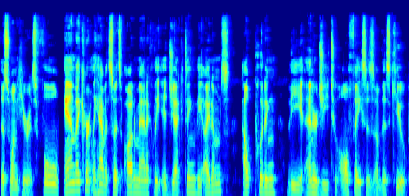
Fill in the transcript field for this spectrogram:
This one here is full, and I currently have it so it's automatically ejecting the items, outputting the energy to all faces of this cube.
